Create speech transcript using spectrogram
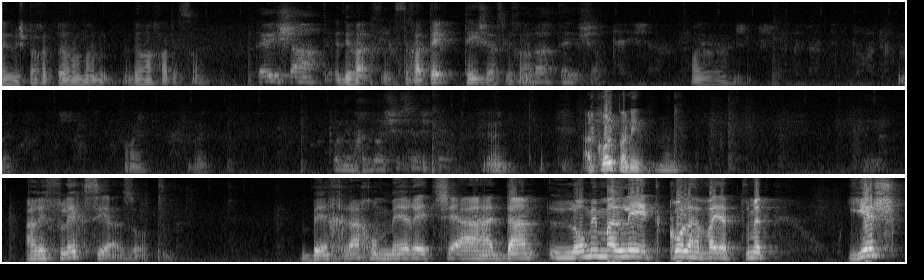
כן, זה משפחת פרלמן, דירה 11. תשע, דירה, סליחה, ת, תשע, סליחה. דירה תשע. אוי, אוי. אוי, די. פנים חדש שיש פה? כן. על כל פנים, נו. הרפלקסיה הזאת בהכרח אומרת שהאדם לא ממלא את כל הוויית, זאת אומרת, יש,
